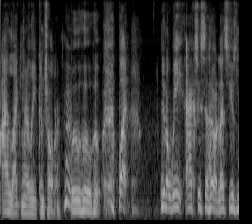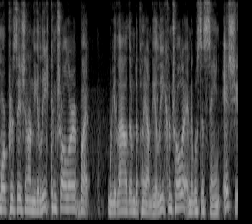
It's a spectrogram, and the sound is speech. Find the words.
I like my Elite controller. Hmm. Boo hoo hoo. But you know, we actually said, hey, let's use more precision on the Elite controller, but we allowed them to play on the Elite controller, and it was the same issue.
